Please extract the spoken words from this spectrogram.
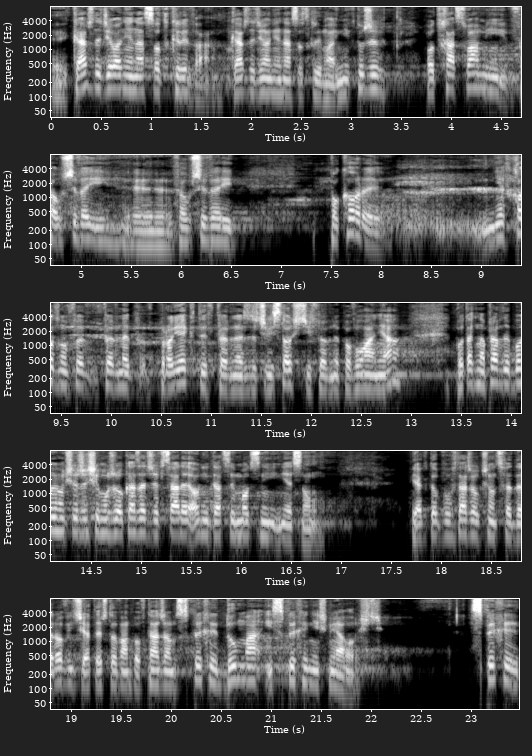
Yy, Każde działanie nas odkrywa. Każde działanie nas odkrywa. I niektórzy pod hasłami fałszywej, yy, fałszywej pokory nie wchodzą w pe- w pewne projekty, w pewne rzeczywistości, w pewne powołania, bo tak naprawdę boją się, że się może okazać, że wcale oni tacy mocni nie są. Jak to powtarzał ksiądz Federowicz, ja też to wam powtarzam, spychy duma i spychy nieśmiałość. Spychy,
